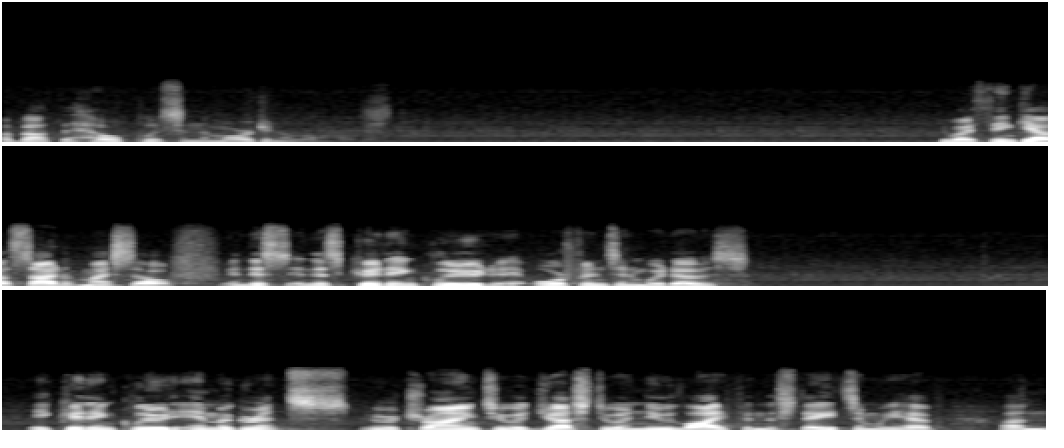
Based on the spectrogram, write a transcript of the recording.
about the helpless and the marginalized? Do I think outside of myself? And this, and this could include orphans and widows. It could include immigrants who are trying to adjust to a new life in the States, and we have um,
